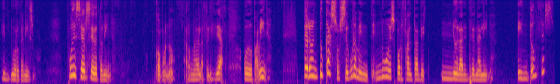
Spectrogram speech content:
en tu organismo. Puede ser serotonina, como no, hormona de la felicidad, o dopamina. Pero en tu caso seguramente no es por falta de noradrenalina. Entonces,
